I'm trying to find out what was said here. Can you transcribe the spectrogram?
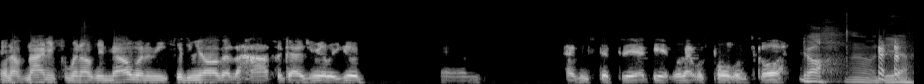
and I've known him from when I was in Melbourne, and he said to me, "Oh, I got the half. It goes really good." Um, haven't stepped it out yet. Well, that was Portland Sky. Oh, Oh dear.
